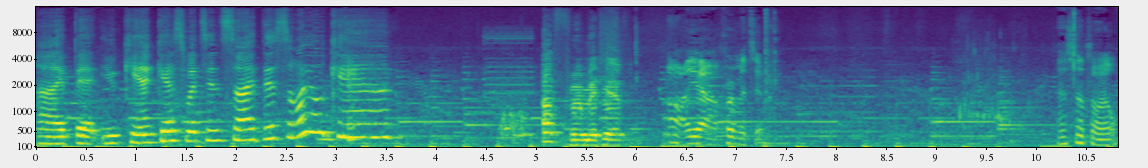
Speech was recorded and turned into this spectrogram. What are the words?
I bet you can't guess what's inside this oil can. Affirmative. Oh yeah, affirmative. That's not oil.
